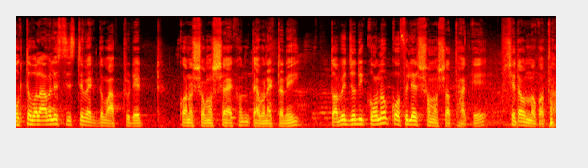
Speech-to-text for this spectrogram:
মুক্তবল আমলের সিস্টেম একদম আপ টু ডেট কোনো সমস্যা এখন তেমন একটা নেই। তবে যদি কোনো কফিলের সমস্যা থাকে, সেটা অন্য কথা।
